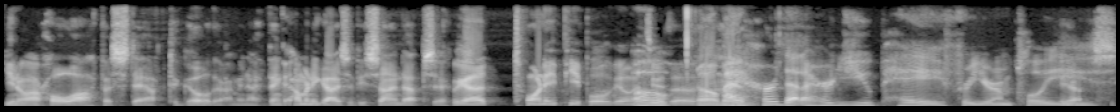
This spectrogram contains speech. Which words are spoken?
you know our whole office staff to go there i mean i think how many guys have you signed up six We got 20 people going Oh. through the. Oh I man. heard that. I heard you pay for your employees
